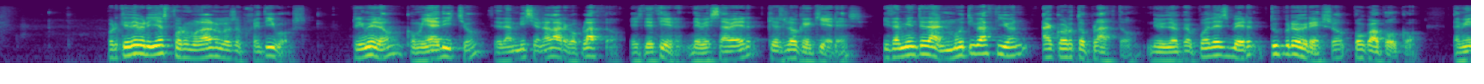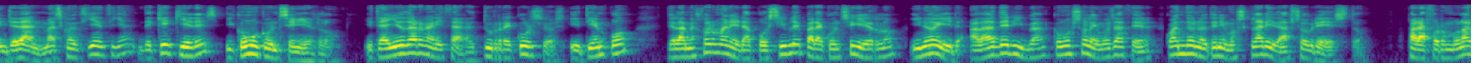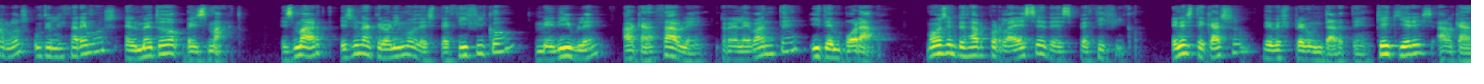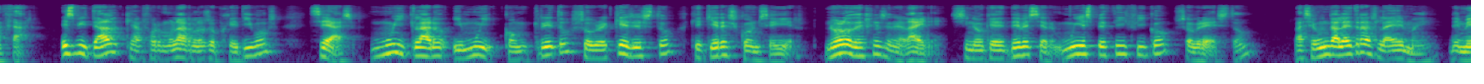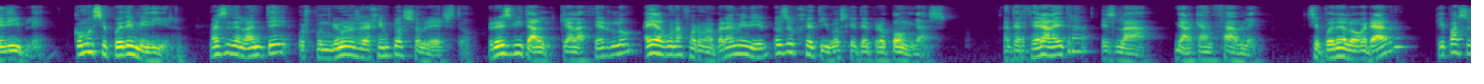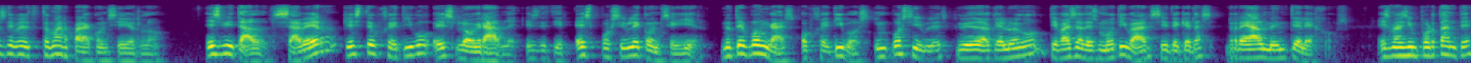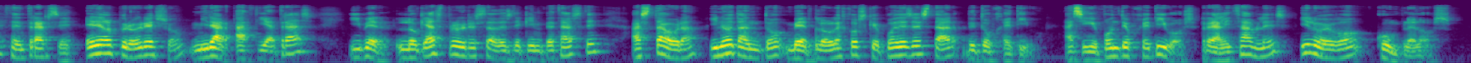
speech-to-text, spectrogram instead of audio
¿Por qué deberías formular los objetivos? Primero, como ya he dicho, te dan visión a largo plazo, es decir, debes saber qué es lo que quieres y también te dan motivación a corto plazo, debido a que puedes ver tu progreso poco a poco. También te dan más conciencia de qué quieres y cómo conseguirlo. Y te ayuda a organizar tus recursos y tiempo de la mejor manera posible para conseguirlo y no ir a la deriva como solemos hacer cuando no tenemos claridad sobre esto. Para formularlos utilizaremos el método SMART. SMART es un acrónimo de específico, medible, alcanzable, relevante y temporal. Vamos a empezar por la S de específico. En este caso, debes preguntarte, ¿qué quieres alcanzar? Es vital que al formular los objetivos seas muy claro y muy concreto sobre qué es esto que quieres conseguir. No lo dejes en el aire, sino que debes ser muy específico sobre esto. La segunda letra es la M, de medible. ¿Cómo se puede medir? Más adelante os pondré unos ejemplos sobre esto, pero es vital que al hacerlo hay alguna forma para medir los objetivos que te propongas. La tercera letra es la de alcanzable. ¿Se puede lograr? ¿Qué pasos debes tomar para conseguirlo? Es vital saber que este objetivo es lograble, es decir, es posible conseguir. No te pongas objetivos imposibles debido a que luego te vas a desmotivar si te quedas realmente lejos. Es más importante centrarse en el progreso, mirar hacia atrás y ver lo que has progresado desde que empezaste hasta ahora y no tanto ver lo lejos que puedes estar de tu objetivo. Así que ponte objetivos realizables y luego cúmplelos.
